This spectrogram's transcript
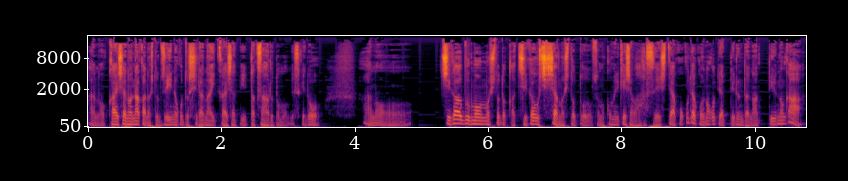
あの、会社の中の人全員のこと知らない会社ってたくさんあると思うんですけど、あの、違う部門の人とか違う支社の人とそのコミュニケーションが発生して、あ、ここではこんなことやってるんだなっていうのが、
